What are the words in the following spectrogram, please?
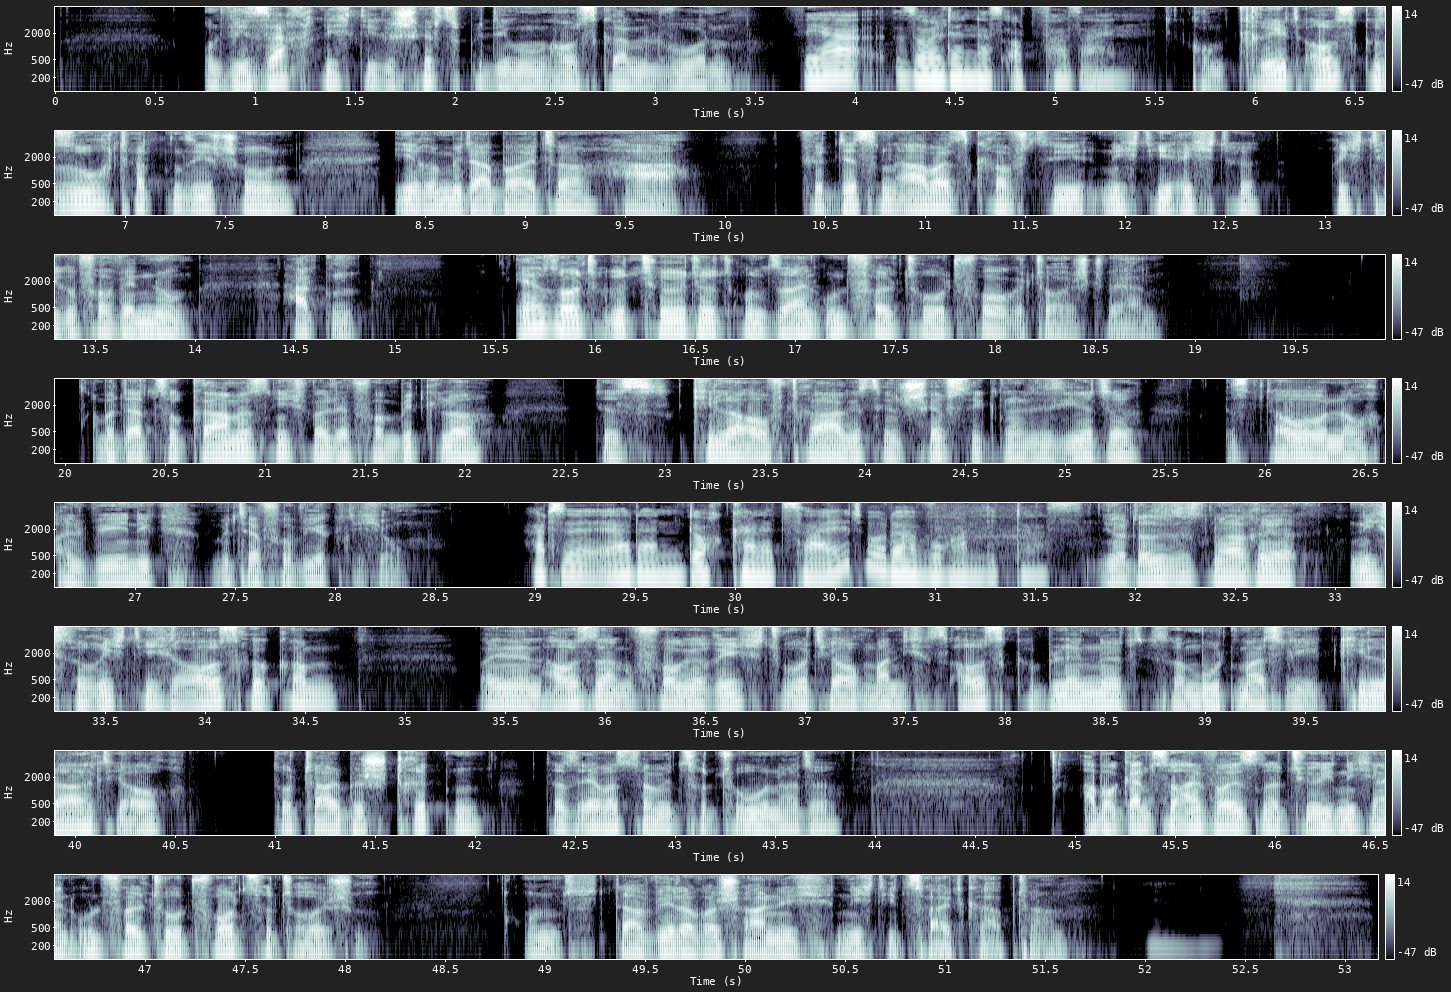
und wie sachlich die Geschäftsbedingungen ausgehandelt wurden. Wer soll denn das Opfer sein? Konkret ausgesucht hatten sie schon ihre Mitarbeiter H, für dessen Arbeitskraft sie nicht die echte, richtige Verwendung hatten. Er sollte getötet und sein Unfalltod vorgetäuscht werden. Aber dazu kam es nicht, weil der Vermittler des Killerauftrages den Chef signalisierte, es dauere noch ein wenig mit der Verwirklichung. Hatte er dann doch keine Zeit oder woran liegt das? Ja, das ist nachher nicht so richtig rausgekommen. Bei den Aussagen vor Gericht wurde ja auch manches ausgeblendet. Dieser mutmaßliche Killer hat ja auch total bestritten, dass er was damit zu tun hatte. Aber ganz so einfach ist natürlich nicht, einen Unfalltod vorzutäuschen. Und da wird er wahrscheinlich nicht die Zeit gehabt haben.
